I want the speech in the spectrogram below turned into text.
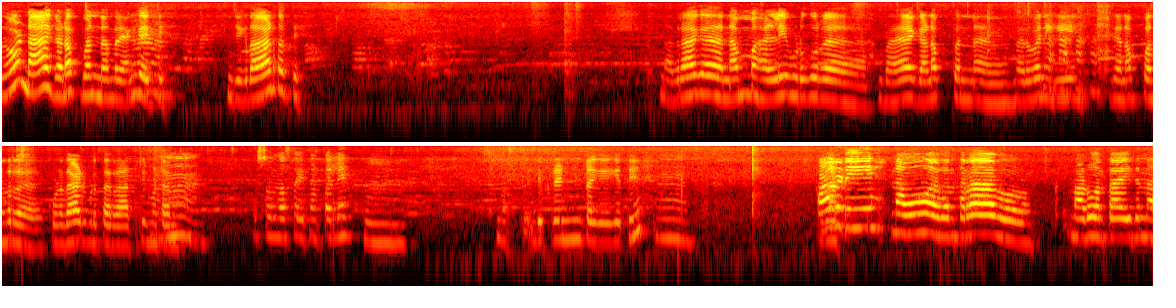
ನೋಡ ಗಣಪ ಬಂದ ಅಂದ್ರೆ ಹೆಂಗೈತಿ? ಜಿಗದಾಡ್ತತಿ. ಅದ್ರಾಗ ನಮ್ಮ ಹಳ್ಳಿ ಹುಡುಗರ ಬಾಯ ಗಣಪನ ಮೆರವಣಿಗೆ ಗಣಪ ಅಂದ್ರೆ ಕುಣದಾಡ್ಬಿಡ್ತಾರ ರಾತ್ರಿ ಮಠ ಹ್ಞೂ ಮಸ್ತ್ ಐತೆ ನಮ್ಮ ಪಲ್ಯ ಮಸ್ತ್ ಡಿಫ್ರೆಂಟ್ ಆಗಿ ಆಗೈತಿ. ಆಲ್ರೆಡಿ ನಾವು ಒಂಥರ ಮಾಡುವಂತ ಇದನ್ನ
